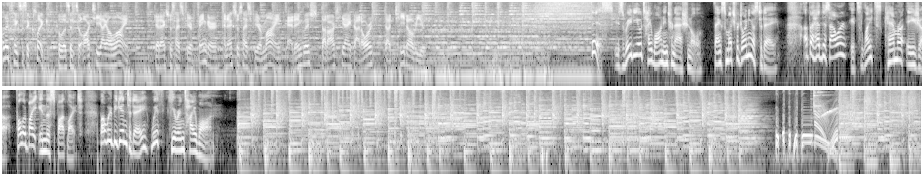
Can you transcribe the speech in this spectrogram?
All it takes is a click to listen to RTI online. Get exercise for your finger and exercise for your mind at english.rti.org.tw. This is Radio Taiwan International. Thanks so much for joining us today. Up ahead this hour, it's Lights Camera Asia, followed by In the Spotlight. But we begin today with Here in Taiwan.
